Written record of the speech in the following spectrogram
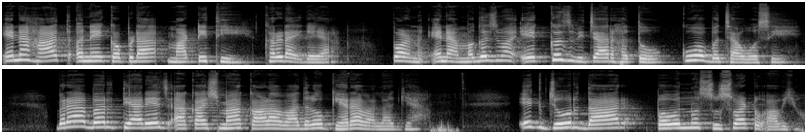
એના હાથ અને કપડાં માટીથી ખરડાઈ ગયા. પણ એના મગજમાં એક જ વિચાર હતો, કૂવો બચાવવો છે. બરાબર ત્યારે જ આકાશમાં કાળા વાદળો ઘેરાવા લાગ્યા. એક જોરદાર પવનનો સુસવાટો આવ્યો.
